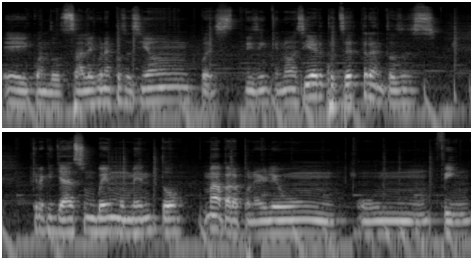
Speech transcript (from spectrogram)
eh, cuando sale alguna acusación, pues dicen que no es cierto, etcétera. Entonces, creo que ya es un buen momento para ponerle un, un fin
